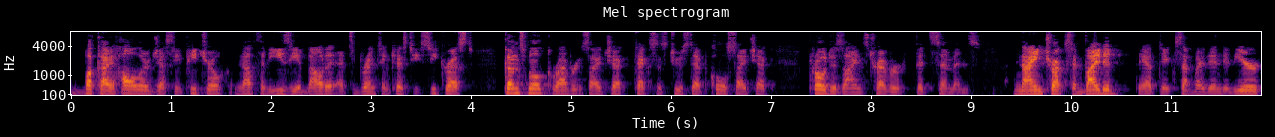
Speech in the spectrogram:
Buckeye Hauler, Jesse Petro. Nothing easy about it. That's Brenton Christie Seacrest. Gunsmoke, Robert Sidecheck. Texas Two Step, Cole Sidecheck. Pro Designs, Trevor Fitzsimmons. Nine trucks invited. They have to accept by the end of the year.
